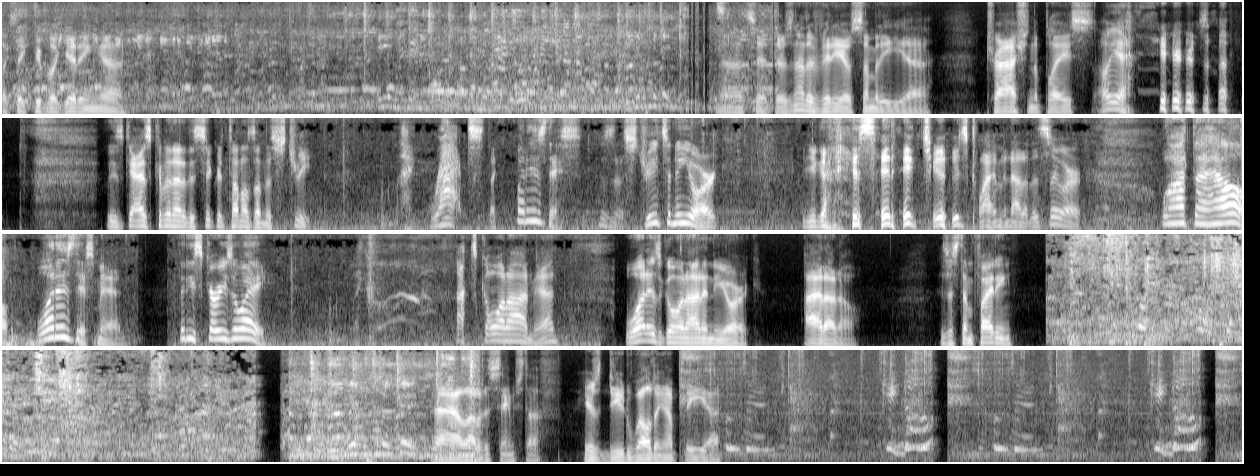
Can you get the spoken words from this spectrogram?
Looks like people are getting. Uh, That's it. There's another video of somebody uh, trashing the place. Oh yeah, here's uh, these guys coming out of the secret tunnels on the street, like rats. Like what is this? This is the streets of New York, and you got Hasidic Jews climbing out of the sewer. What the hell? What is this, man? Then he scurries away. What's going on, man? What is going on in New York? I don't know. Is this them fighting? Ah, a lot of the same stuff. Here's a dude welding up the. Uh,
